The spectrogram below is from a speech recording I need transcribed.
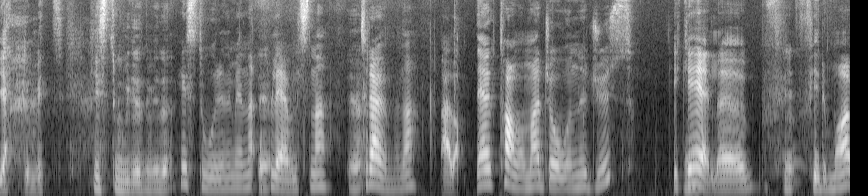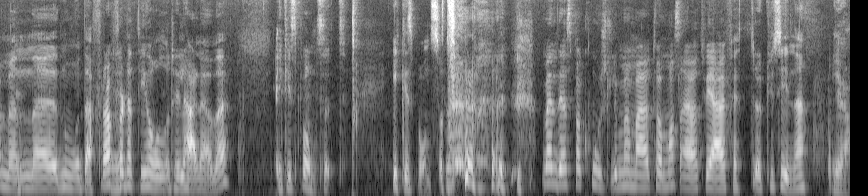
Hjertet mitt. Historiene mine. Historiene mine, opplevelsene, Ja. traumene. Nei da. Jeg tar med meg Joe and the Juice. Ikke hele firmaet, men mm. noe derfra, for de holder til her nede. Ikke sponset. Ikke sponset. men det som er koselig med meg og Thomas, er at vi er fetter og kusine. Ja.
